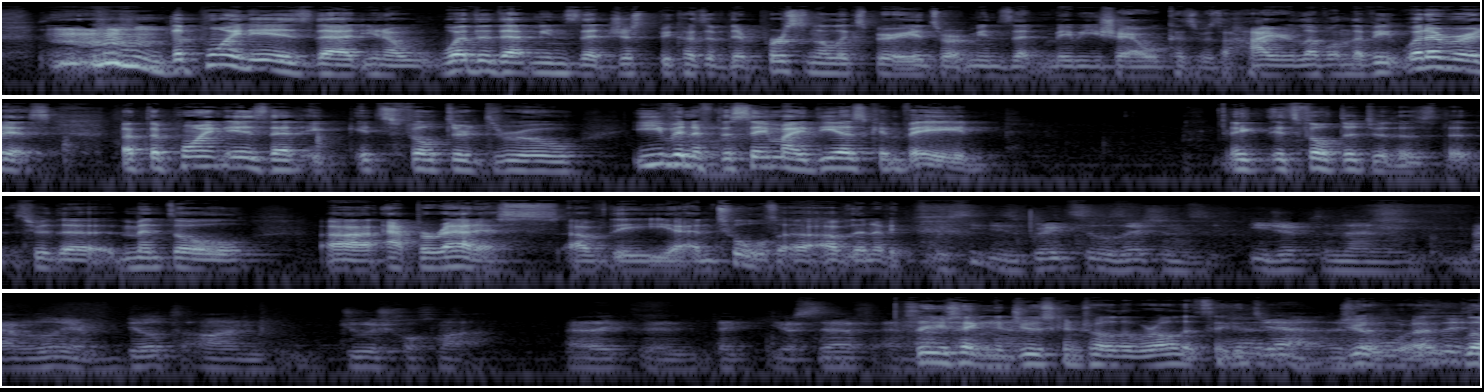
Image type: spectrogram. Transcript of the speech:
the point is that you know whether that means that just because of their personal experience, or it means that maybe Yeshayahu because it was a higher level in Navi, whatever it is. But the point is that it, it's filtered through, even if the same idea is conveyed, it, it's filtered through the, the through the mental uh, apparatus of the uh, and tools uh, of the Navi. We see these great civilizations, Egypt and then Babylonia, are built on Jewish chokhmah, like uh, like Yosef. And So you're saying the. Jews control the world? It's, it's Yeah, Jew- that's- that's- global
